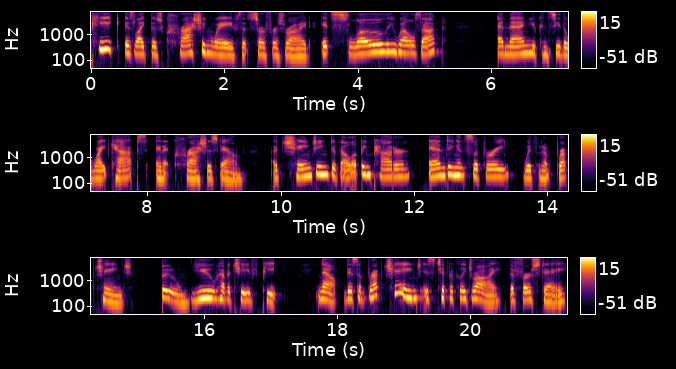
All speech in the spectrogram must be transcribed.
Peak is like those crashing waves that surfers ride. It slowly wells up, and then you can see the white caps and it crashes down. A changing, developing pattern, ending in slippery with an abrupt change. Boom, you have achieved peak. Now, this abrupt change is typically dry the first day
